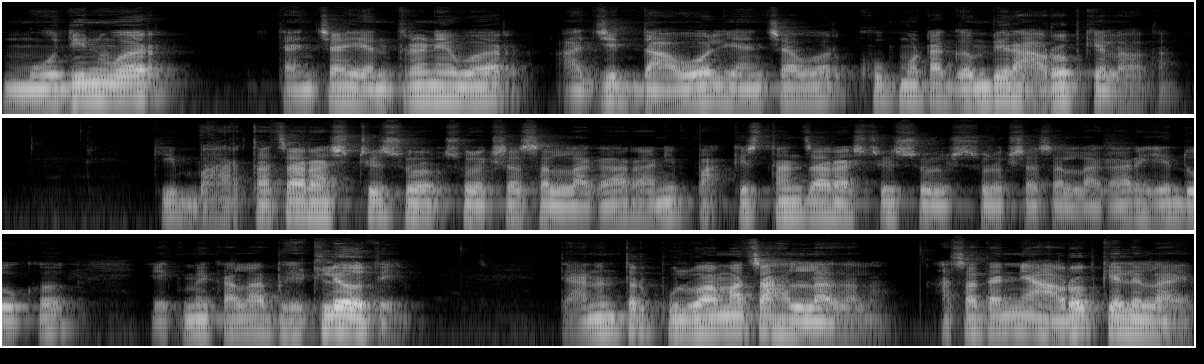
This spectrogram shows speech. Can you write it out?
मोदींवर त्यांच्या यंत्रणेवर अजित दावोल यांच्यावर खूप मोठा गंभीर आरोप केला होता की भारताचा राष्ट्रीय सुर सुरक्षा सल्लागार आणि पाकिस्तानचा राष्ट्रीय सुर सुरक्षा सल्लागार हे दोघं एकमेकाला भेटले होते. त्यानंतर पुलवामाचा हल्ला झाला. असा त्यांनी आरोप केलेला आहे.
